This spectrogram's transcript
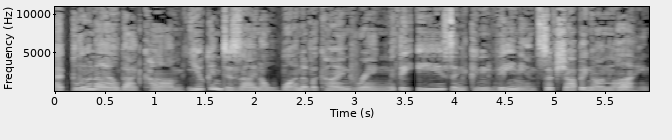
At Bluenile.com, you can design a one of a kind ring with the ease and convenience of shopping online.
